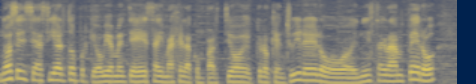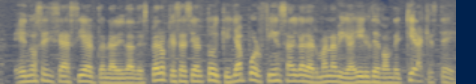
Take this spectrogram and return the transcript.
no sé si sea cierto porque obviamente esa imagen la compartió eh, creo que en Twitter o en Instagram, pero eh, no sé si sea cierto en realidad. Espero que sea cierto y que ya por fin salga la hermana Abigail de donde quiera que esté.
